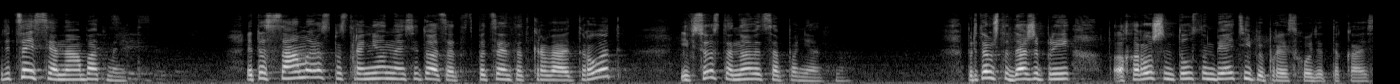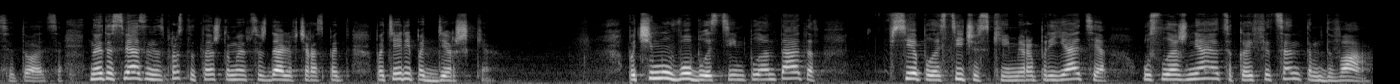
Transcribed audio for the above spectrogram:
Рецессия на абатменте. Это самая распространенная ситуация. Пациент открывает рот, и все становится понятно. При том, что даже при э, хорошем толстом биотипе происходит такая ситуация. Но это связано с просто то, что мы обсуждали вчера с пот- потерей поддержки. Почему в области имплантатов все пластические мероприятия усложняются коэффициентом 2?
